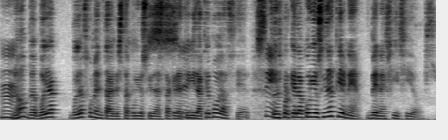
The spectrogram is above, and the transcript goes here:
Mm. ¿no? Voy a, voy a fomentar esta curiosidad, esta Sí. creatividad. ¿Qué puedo hacer? Sí. Entonces, porque la curiosidad tiene beneficios,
